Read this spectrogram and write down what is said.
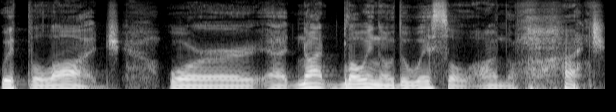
with the lodge or uh, not blowing the whistle on the lodge.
